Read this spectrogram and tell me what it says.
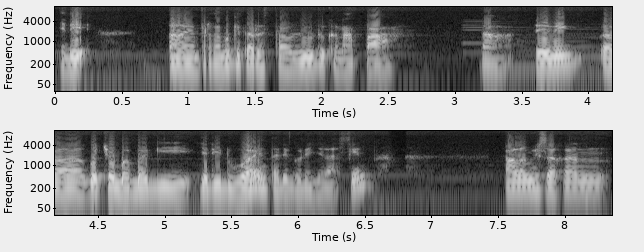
jadi eh, yang pertama kita harus tahu dulu kenapa nah ini gue coba bagi jadi dua yang tadi gue udah jelasin kalau misalkan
